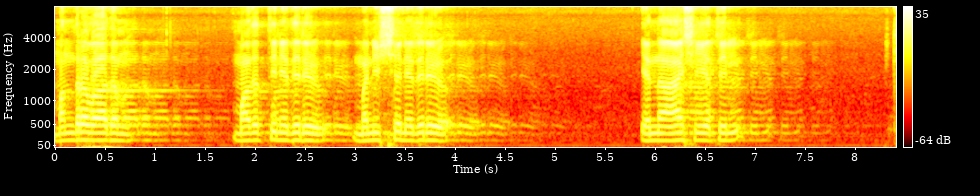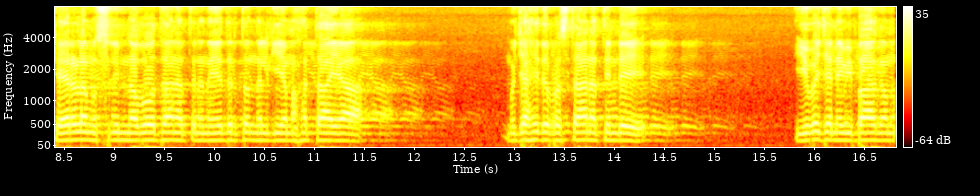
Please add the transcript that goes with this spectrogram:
മന്ത്രവാദം മതത്തിനെതിര് മനുഷ്യനെതിര് എന്ന ആശയത്തിൽ കേരള മുസ്ലിം നവോത്ഥാനത്തിന് നേതൃത്വം നൽകിയ മഹത്തായ മുജാഹിദ് പ്രസ്ഥാനത്തിന്റെ യുവജന വിഭാഗം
